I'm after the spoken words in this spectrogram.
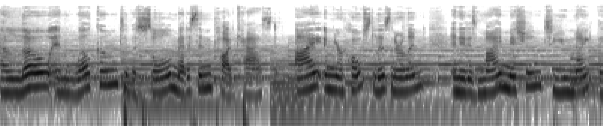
Hello, and welcome to the Soul Medicine Podcast. I am your host, Liz Nerland, and it is my mission to unite the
